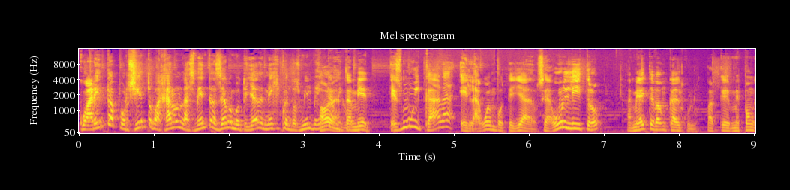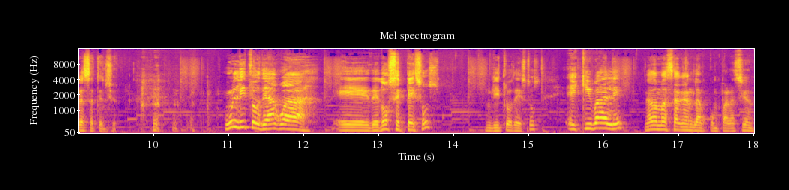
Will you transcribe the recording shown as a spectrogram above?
40% bajaron las ventas de agua embotellada en México en 2020, Ahora, amigo. también, es muy cara el agua embotellada. O sea, un litro, a mí ahí te va un cálculo para que me pongas atención. un litro de agua eh, de 12 pesos, un litro de estos, equivale, nada más hagan la comparación,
